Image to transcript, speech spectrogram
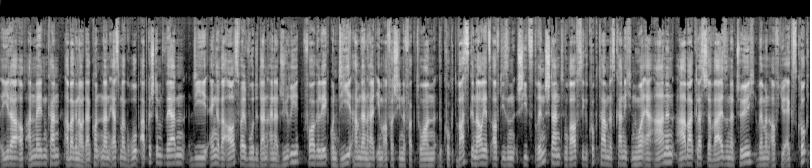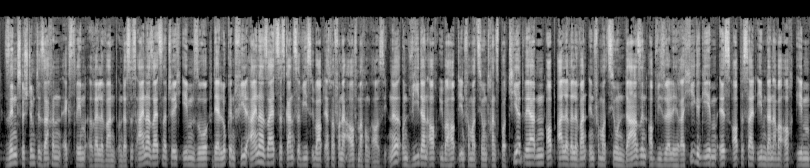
jeder auch anmelden kann. Aber genau, da konnten dann erstmal grob abgestimmt werden. Die engere Auswahl wurde dann einer Jury vorgelegt und die haben dann halt eben auf verschiedene Faktoren geguckt. Was genau jetzt auf diesen Sheets drin stand, worauf sie geguckt haben, das kann ich nur erahnen, aber klassischerweise natürlich, wenn man auf UX guckt, sind bestimmte Sachen extrem relevant und das ist einerseits natürlich eben so der Look and Feel einerseits, das Ganze, wie es überhaupt erstmal von der Aufmachung aussieht ne? und wie dann auch überhaupt die Informationen transportiert werden, ob alle relevanten Informationen da sind, ob visuelle Hierarchie gegeben ist, ob es halt eben dann aber auch eben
